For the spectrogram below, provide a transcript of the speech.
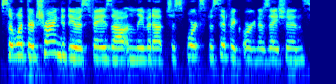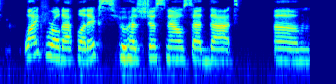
So what they're trying to do is phase out and leave it up to sports specific organizations like World Athletics, who has just now said that um,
